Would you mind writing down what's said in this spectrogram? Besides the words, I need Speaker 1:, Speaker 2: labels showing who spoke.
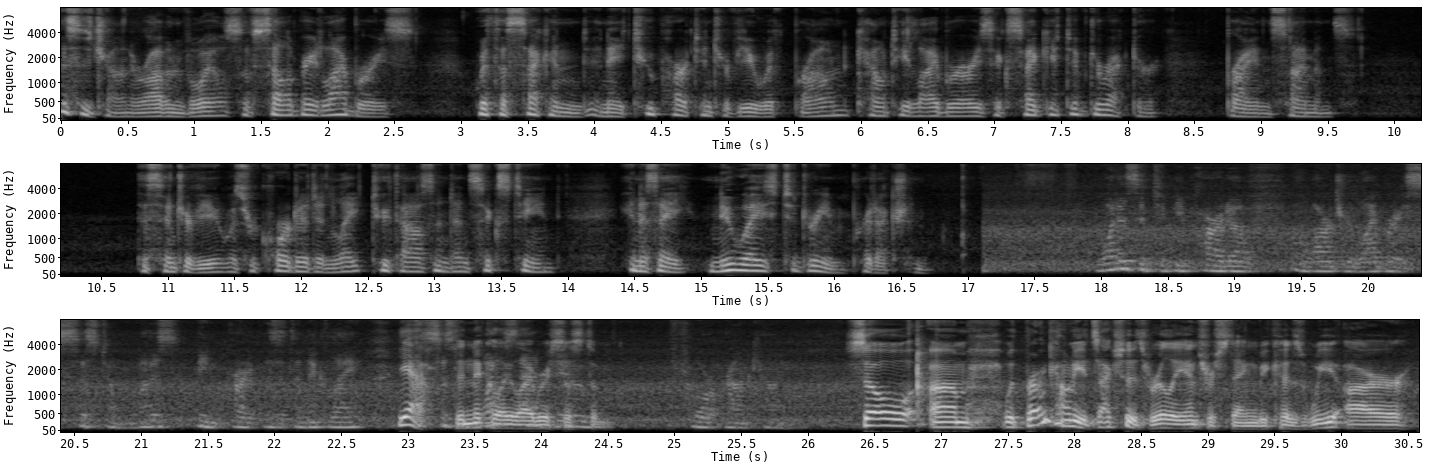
Speaker 1: This is John Robin Voiles of Celebrate Libraries, with a second in a two part interview with Brown County Library's Executive Director, Brian Simons. This interview was recorded in late 2016 and is a New Ways to Dream production. What is it to be part of a larger library system? What is being part of? Is it the Nicolet?
Speaker 2: Yeah,
Speaker 1: system?
Speaker 2: the
Speaker 1: Nicolet
Speaker 2: Library System.
Speaker 1: for Brown County.
Speaker 2: So um, with Brown County, it's actually it's really interesting because we are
